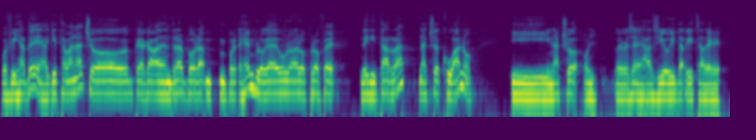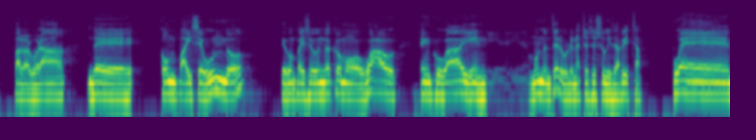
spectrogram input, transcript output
Pues fíjate, aquí estaba Nacho, que acaba de entrar, por, por ejemplo, que es uno de los profes de guitarra. Nacho es cubano. Y Nacho, pero sé, ha sido guitarrista de Pablo Alborán, de Compa y Segundo. Que Compa y Segundo es como, wow, en Cuba y en, el mundo entero, porque Nacho es su guitarrista. Pues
